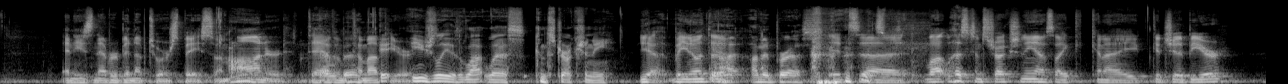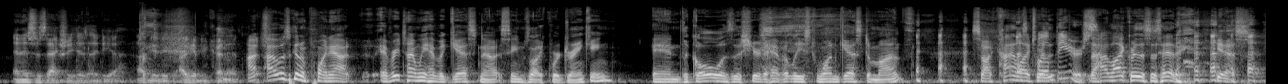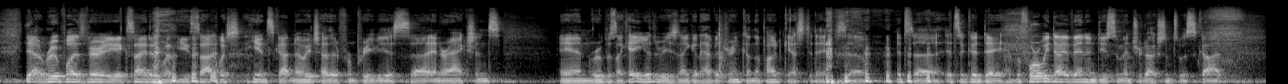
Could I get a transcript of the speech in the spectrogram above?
and he's never been up to our space. So I'm honored to have him been. come up It here. usually is a lot less construction-y. yeah, but you know what though? I, I'm impressed. It's uh, a lot less construction-y. I was like, "Can I get you a beer?" And this was actually his idea. I'll give you, I'll give you credit. I, I was going to point out every time we have a guest now, it seems like we're drinking, and the goal was this year to have at least one guest a month. So I kind of like 12 where beers. I like where this is heading. Yes, Yeah, Roop was very excited when he saw, which he and Scott know each other from previous uh, interactions. And Roop was like, "Hey, you're the reason I get to have a drink on the podcast today." So it's a it's a good day. Before we dive in and do some introductions with Scott,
